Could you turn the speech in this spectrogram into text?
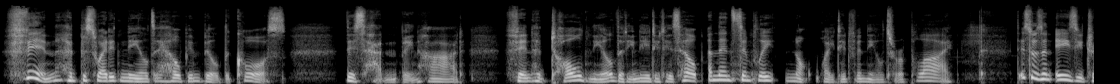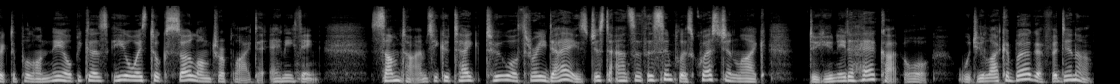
Finn had persuaded Neil to help him build the course. This hadn't been hard. Finn had told Neil that he needed his help and then simply not waited for Neil to reply. This was an easy trick to pull on Neil because he always took so long to reply to anything. Sometimes he could take two or three days just to answer the simplest question like, Do you need a haircut? or Would you like a burger for dinner?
